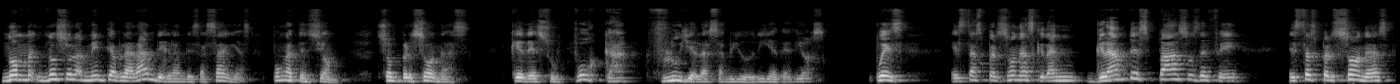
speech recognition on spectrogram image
no, no solamente hablarán de grandes hazañas, pon atención, son personas que de su boca fluye la sabiduría de Dios. Pues estas personas que dan grandes pasos de fe, estas personas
